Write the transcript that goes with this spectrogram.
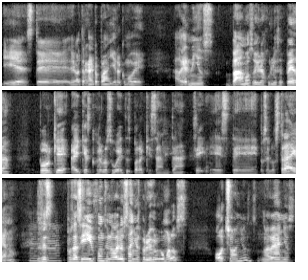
y este, llegaba a trabajar mi papá, y era como de, a ver niños, vamos a ir a Julio Cepeda, porque hay que escoger los juguetes para que Santa, Sí. este, pues se los traiga, ¿no? Entonces, Ujú. pues así funcionó varios años, pero yo creo que como a los ocho años, nueve años,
